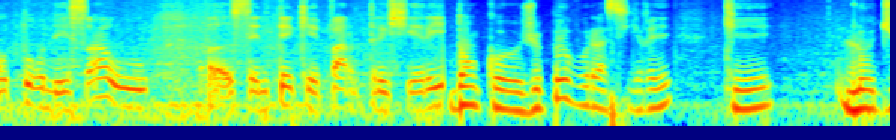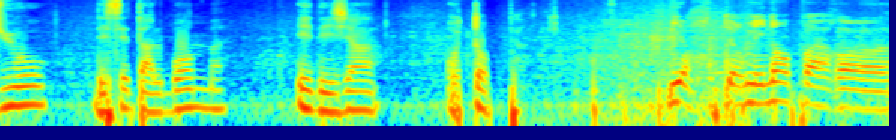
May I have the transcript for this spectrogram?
autour de ça ou c'est quelque part très chéri? Donc je peux vous rassurer que l'audio de cet album est déjà au top. Bien, terminons par euh,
